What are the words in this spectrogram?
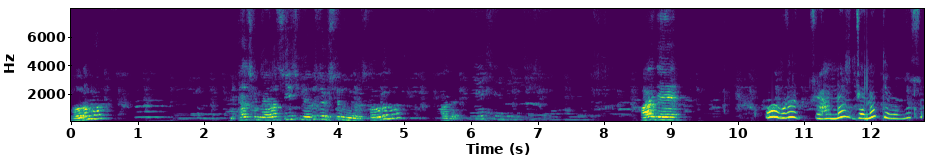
Doğru mu? Birkaç gün meyve suyu içmiyoruz, öksürmüyoruz. Doğru mu? Hadi. Haydi. Oo burada cennet, cennet gibi bir sürü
